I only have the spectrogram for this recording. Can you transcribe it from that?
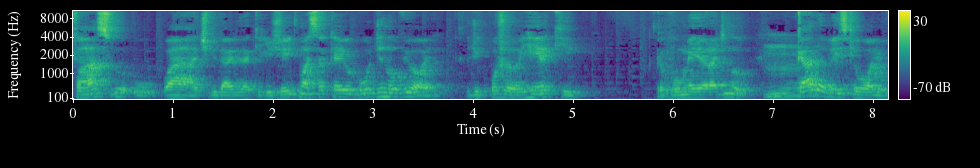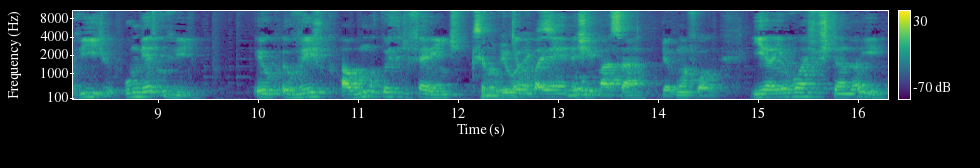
faço o- a atividade daquele jeito, mas só que aí eu vou de novo e olho. Eu digo, poxa, eu errei aqui, eu vou melhorar de novo. Cada vez que eu olho o vídeo, o mesmo vídeo, eu, eu vejo alguma coisa diferente Que você não viu que eu antes. é, deixei passar de alguma forma. E aí eu vou ajustando aí,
